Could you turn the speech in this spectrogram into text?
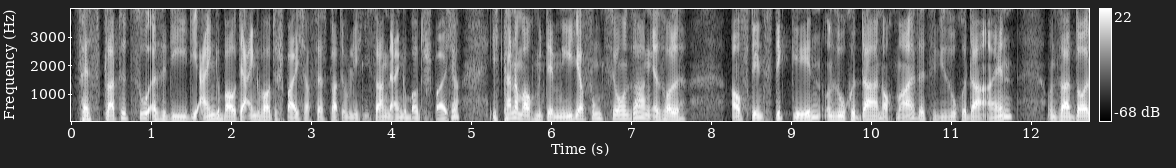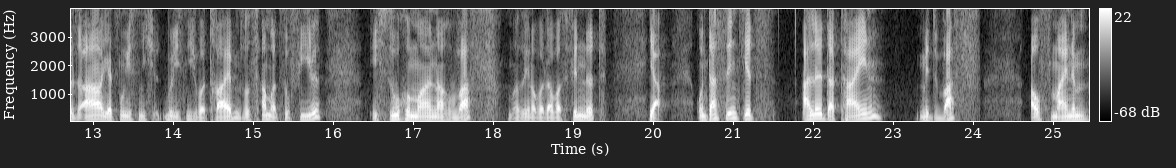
Festplatte zu, also die, die eingebaut, der eingebaute Speicher. Festplatte will ich nicht sagen, der eingebaute Speicher. Ich kann aber auch mit der Media-Funktion sagen, er soll auf den Stick gehen und suche da nochmal, setze die Suche da ein und sage dort, ah, jetzt muss nicht, will ich es nicht übertreiben, sonst haben wir zu viel. Ich suche mal nach WAF, mal sehen, ob er da was findet. Ja, und das sind jetzt alle Dateien mit WAF auf meinem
